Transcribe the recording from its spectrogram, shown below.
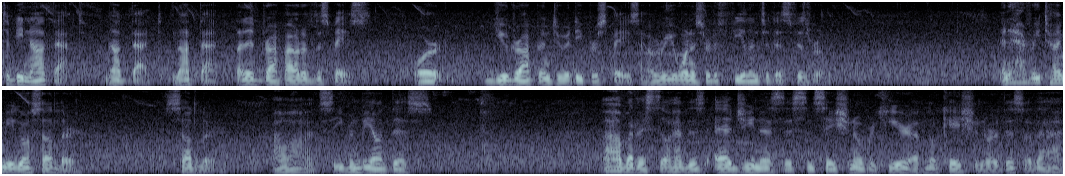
to be not that, not that, not that. Let it drop out of the space. Or you drop into a deeper space, however you want to sort of feel into this viscerally. And every time you go subtler, subtler, ah, oh, it's even beyond this. Ah, but I still have this edginess, this sensation over here of location or this or that.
